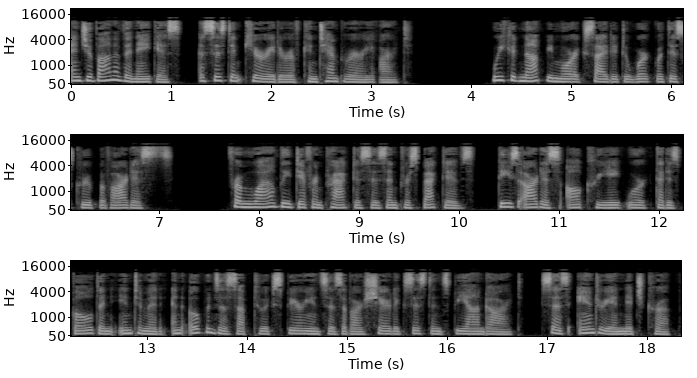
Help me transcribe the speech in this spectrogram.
and Giovanna Venegas, Assistant Curator of Contemporary Art. We could not be more excited to work with this group of artists. From wildly different practices and perspectives, these artists all create work that is bold and intimate and opens us up to experiences of our shared existence beyond art, says Andrea Nitsche-Krupp.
